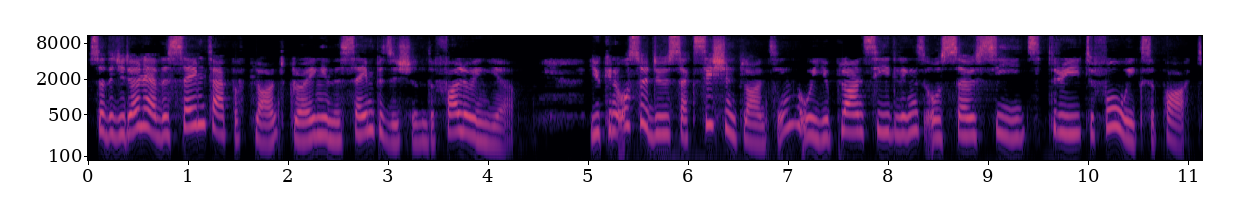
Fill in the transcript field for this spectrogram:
so that you don't have the same type of plant growing in the same position the following year. You can also do succession planting where you plant seedlings or sow seeds three to four weeks apart.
